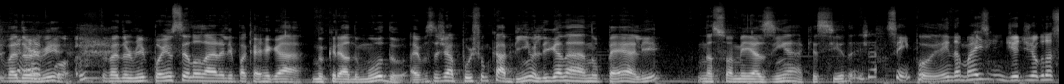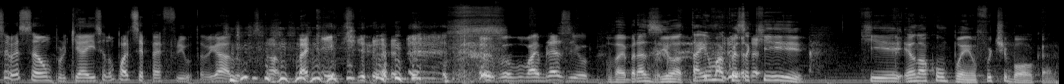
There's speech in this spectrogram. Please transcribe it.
tu vai dormir, é, tu vai dormir, põe o celular ali para carregar no criado mudo, aí você já puxa um cabinho, liga na, no pé ali, na sua meiazinha aquecida já. Sim, pô, ainda mais em dia de jogo da seleção, porque aí você não pode ser pé frio, tá ligado? pé quente. Vai Brasil. Vai Brasil, ó. Tá aí uma coisa que que eu não acompanho, futebol, cara.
